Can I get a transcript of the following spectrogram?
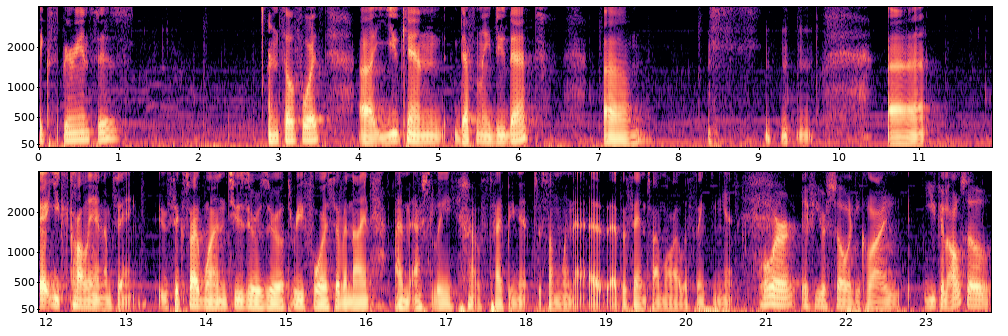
experiences and so forth, uh, you can definitely do that. Um, uh, uh, you can call in, I'm saying. 651-200-3479. I'm actually, I was typing it to someone at, at the same time while I was thinking it. or if you're so inclined, you can also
